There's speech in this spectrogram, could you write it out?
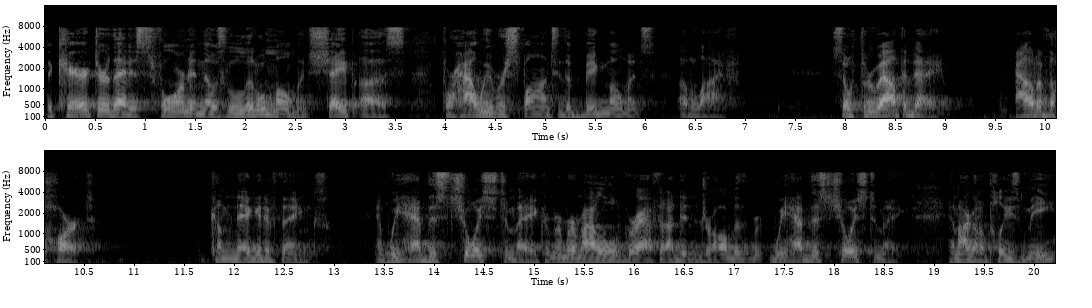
The character that is formed in those little moments shape us for how we respond to the big moments of life. So throughout the day, out of the heart come negative things. And we have this choice to make. Remember my little graph that I didn't draw, but we have this choice to make. Am I going to please me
